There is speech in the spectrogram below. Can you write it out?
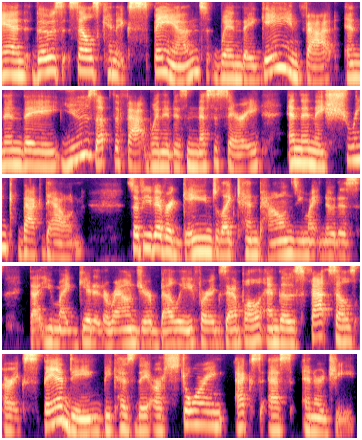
and those cells can expand when they gain fat, and then they use up the fat when it is necessary, and then they shrink back down. So, if you've ever gained like 10 pounds, you might notice that you might get it around your belly, for example, and those fat cells are expanding because they are storing excess energy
